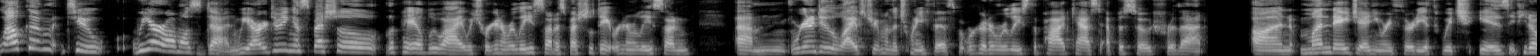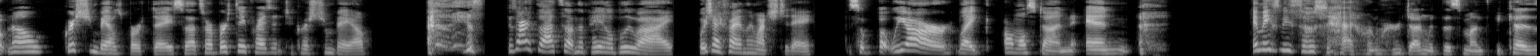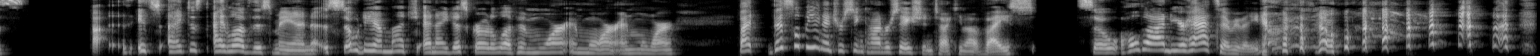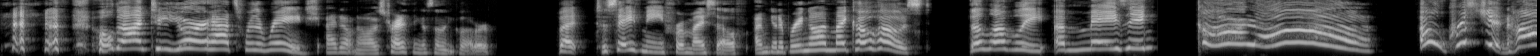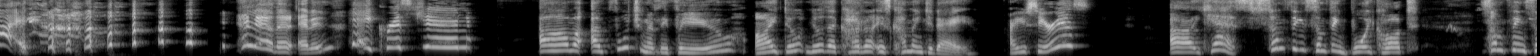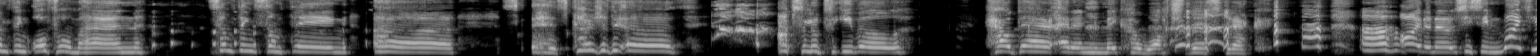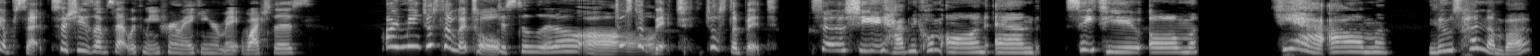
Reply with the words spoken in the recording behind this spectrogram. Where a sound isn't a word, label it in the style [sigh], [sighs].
Welcome to we are almost done. We are doing a special The Pale Blue Eye, which we're going to release on a special date. We're going to release on um we're going to do the live stream on the 25th, but we're going to release the podcast episode for that on Monday, January 30th, which is if you don't know, Christian Bale's birthday. So that's our birthday present to Christian Bale. [laughs] is, is our thoughts on The Pale Blue Eye, which I finally watched today. So but we are like almost done and [laughs] it makes me so [laughs] sad when we're done with this month because uh, it's I just I love this man so damn much and I just grow to love him more and more and more. But this will be an interesting conversation talking about Vice. So hold on to your hats, everybody. [laughs] no. [laughs] hold on to your hats for the rage. I don't know. I was trying to think of something clever. But to save me from myself, I'm going to bring on my co-host, the lovely, amazing Carla! Oh, Christian, hi! [laughs] Hello there, Erin. Hey, Christian! Um, unfortunately for you, I don't know that Carla is coming today. Are you serious? Uh, yes. Something, something boycott. Something, something awful man. something, something, uh, scourge of the earth. Absolute evil. How dare Erin make her watch this, [laughs] Drek? Uh, I don't know. She seemed mighty upset. so she's upset with me for making her ma- watch this? I mean, just a little. Just a little? Oh. just a bit. Just a bit. So she had me come on and say to you, um, yeah, um, lose her number.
